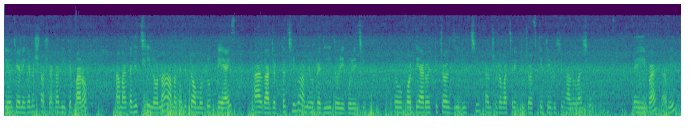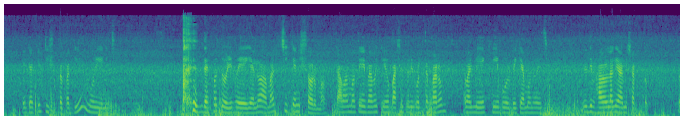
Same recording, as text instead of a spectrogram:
কেউ চাইলে এখানে শসাটা দিতে পারো। আমার কাছে ছিল না, আমার কাছে টমেটো, পেঁয়াজ আর গাজরটা ছিল, আমি ওটা দিয়ে তৈরি করেছি। তো উপর দিয়ে আরও একটু চচ দিয়ে দিচ্ছি, কারণ ছোটো বাচ্চারা একটু চচ খেতে বেশি ভালোবাসে। তো এইবার আমি এটাকে টিস্যু পেপার দিয়ে মরিয়ে নিচ্ছি। দেখো তৈরি হয়ে গেল আমার চিকেন শর্মা। তো আমার মতে এইভাবে কেউ বাসে তৈরি করতে পারো। আবার মেয়ে খেয়ে বলবে কেমন হয়েছে। যদি ভালো লাগে আমি সার্থক। তো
